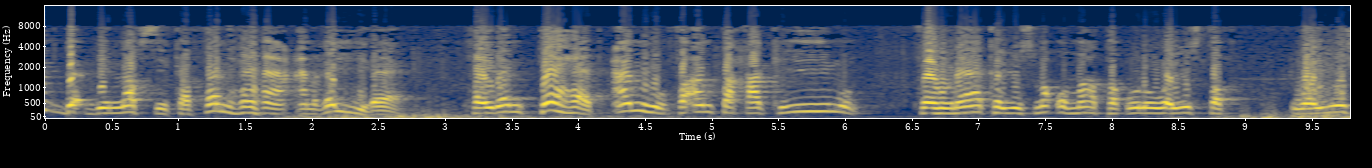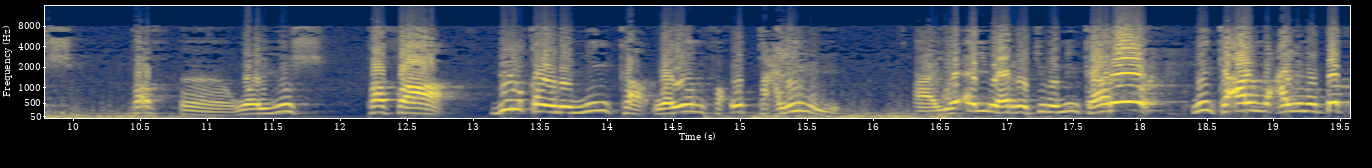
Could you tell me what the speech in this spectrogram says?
ibda binafsika fanhaha can gayha faida intahad canhu faanta xakiimun fahunaaka yusmaqu ma wayusta wayushtafaa bilqowli minka wayanfacu tacliimu yii yaa ayuha rajulu ninkaano ninka almucalimu dad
